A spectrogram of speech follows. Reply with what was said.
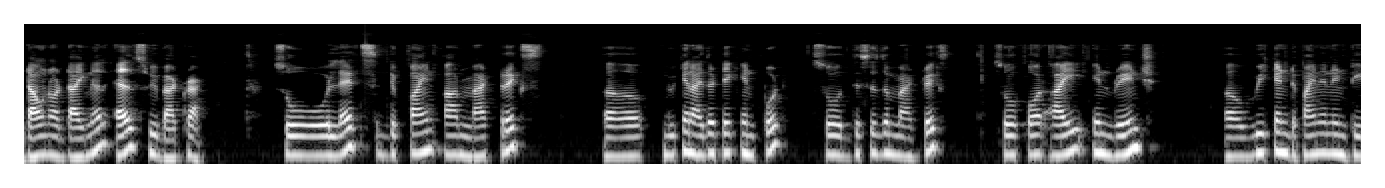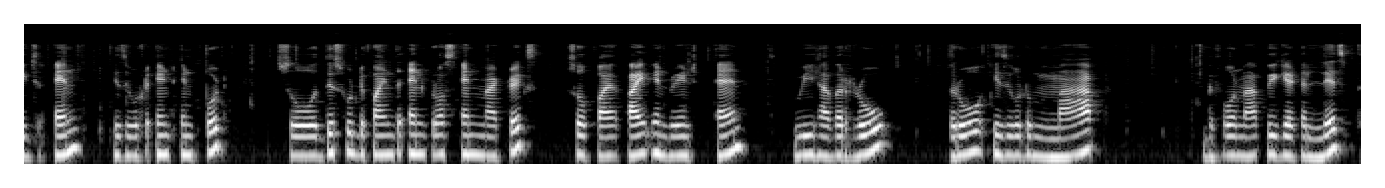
down or diagonal. Else we backtrack. So let's define our matrix. Uh, we can either take input. So this is the matrix. So for i in range uh, we can define an integer. N is equal to int input. So this would define the n cross n matrix so for i in range n we have a row row is equal to map. Before map we get a list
